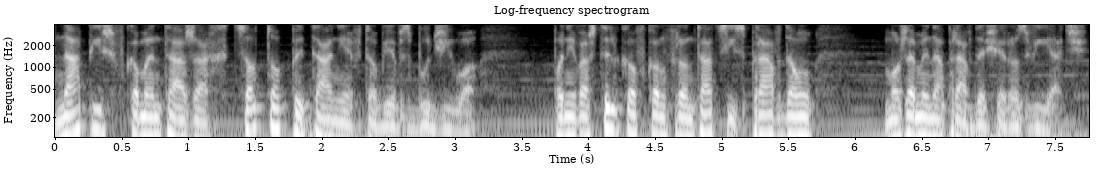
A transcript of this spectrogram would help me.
Napisz w komentarzach, co to pytanie w tobie wzbudziło, ponieważ tylko w konfrontacji z prawdą możemy naprawdę się rozwijać.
